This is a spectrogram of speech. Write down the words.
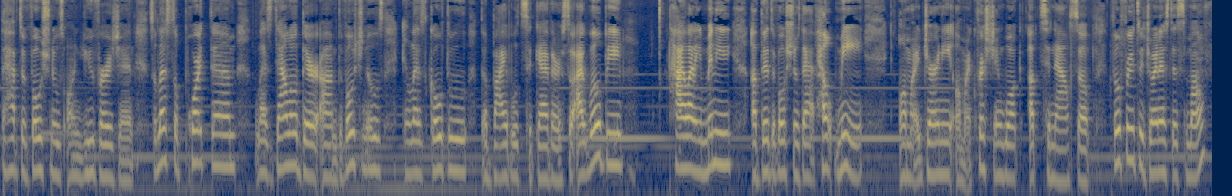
that have devotionals on YouVersion. So let's support them. Let's download their um, devotionals and let's go through the Bible together. So I will be highlighting many of their devotionals that have helped me on my journey, on my Christian walk up to now. So feel free to join us this month.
